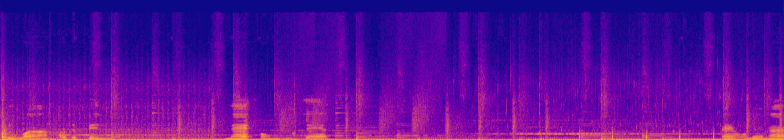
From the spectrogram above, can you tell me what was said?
หรือว่าเขาจะเป็นแม่ของแจ๊ด ป๋วเลยนะ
